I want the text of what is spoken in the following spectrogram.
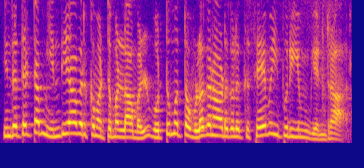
இந்த திட்டம் இந்தியாவிற்கு மட்டுமல்லாமல் ஒட்டுமொத்த உலக நாடுகளுக்கு சேவை புரியும் என்றார்.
